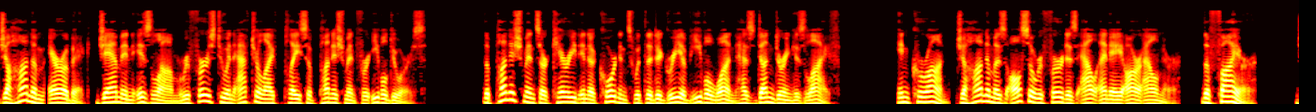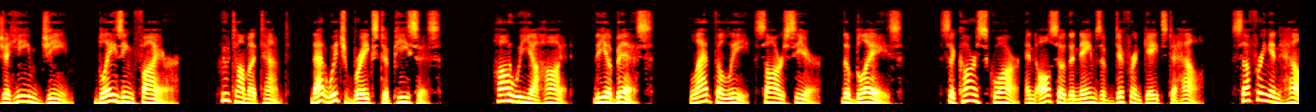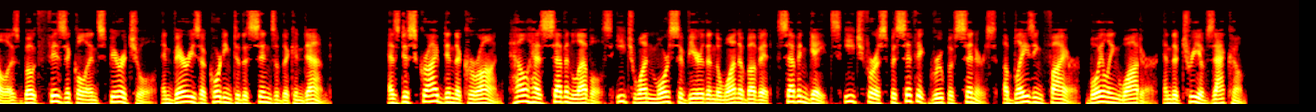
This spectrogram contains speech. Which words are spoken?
Jahannam Arabic, jam in Islam refers to an afterlife place of punishment for evildoers. The punishments are carried in accordance with the degree of evil one has done during his life. In Quran, Jahannam is also referred as al-nar al-nar, the fire, Jahim jim, blazing fire, hutama tempt, that which breaks to pieces, ha'at, the abyss, ladtha li, sa'ar seer, the blaze, sakar squar, and also the names of different gates to hell. Suffering in hell is both physical and spiritual, and varies according to the sins of the condemned. As described in the Quran, hell has seven levels each one more severe than the one above it, seven gates each for a specific group of sinners, a blazing fire, boiling water, and the tree of Zaqqum.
